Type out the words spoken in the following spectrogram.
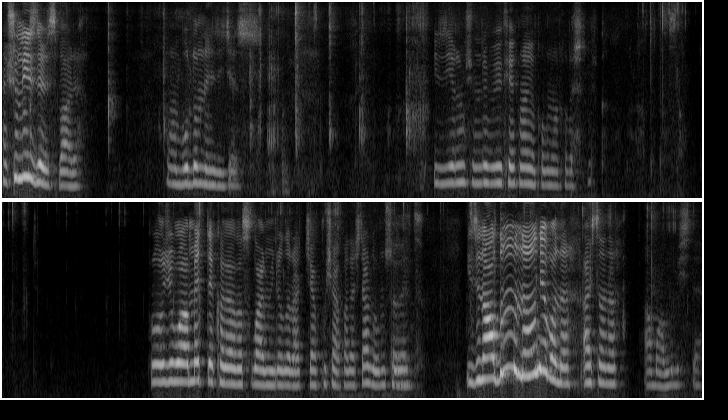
Ha şunu izleriz bari. Ben buldum ne izleyeceğiz. İzleyelim şimdi büyük ekran yapalım arkadaşlar. Proje Muhammed de kanalda slime videoları açacakmış arkadaşlar da onu söyleyeyim. Evet. İzin aldın mı? Ne oluyor bana? Ay sana. Ama aldım işte.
